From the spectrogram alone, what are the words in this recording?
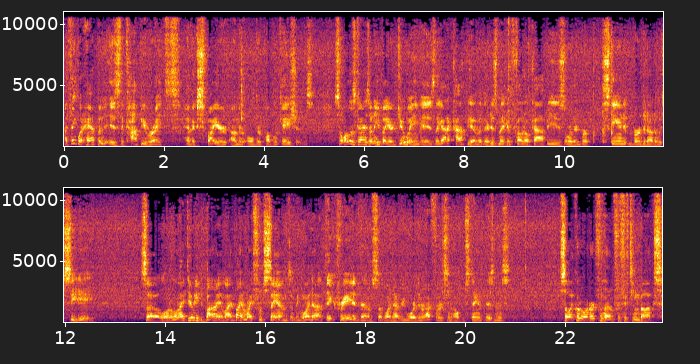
I think what happened is the copyrights have expired on their older publications. So all those guys on eBay are doing is they got a copy of it, and they're just making photocopies, or they scanned it and burned it onto a CD. So when I do need to buy them, I buy them right from Sam's. I mean, why not? They created them, so why not reward their efforts and help them stay in business? So I could order it from them for 15 bucks.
